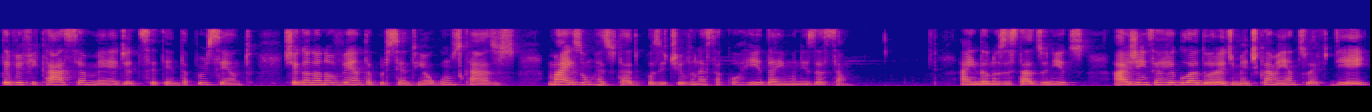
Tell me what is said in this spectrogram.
teve eficácia média de 70%, chegando a 90% em alguns casos, mais um resultado positivo nessa corrida à imunização. Ainda nos Estados Unidos, a Agência Reguladora de Medicamentos, o FDA,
